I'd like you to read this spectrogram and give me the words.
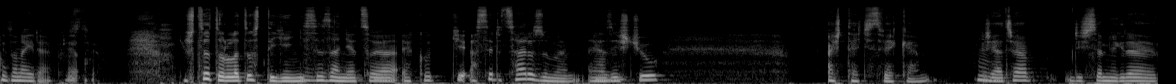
Mně to nejde prostě. Jo. Víš co, tohleto stydění hmm. se za něco, já jako ti asi docela rozumím. Já hmm. zjišťu až teď s věkem, hmm. že já třeba když jsem někde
